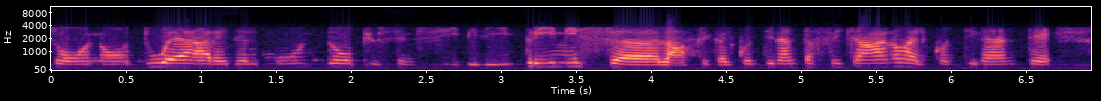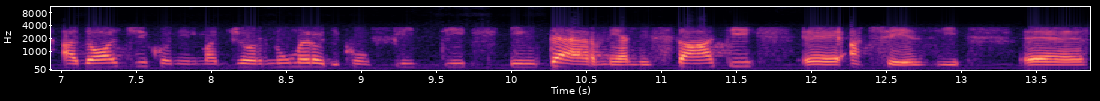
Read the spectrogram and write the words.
sono due aree del mondo più sensibili. In primis eh, l'Africa, il continente africano è il continente ad oggi con il maggior numero di conflitti interni agli stati eh, accesi eh,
